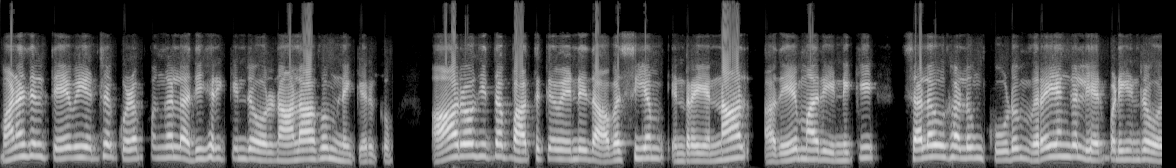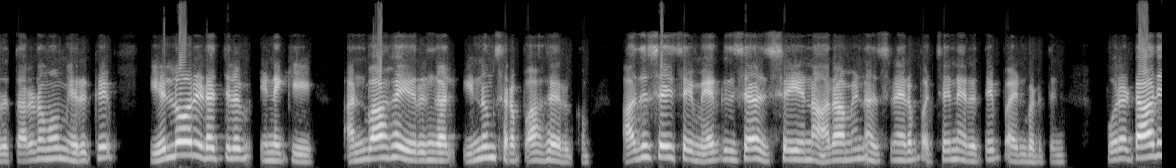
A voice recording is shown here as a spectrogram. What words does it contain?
மனதில் தேவையற்ற குழப்பங்கள் அதிகரிக்கின்ற ஒரு நாளாகவும் இன்னைக்கு இருக்கும். ஆரோக்கியத்தை பார்த்துக்க வேண்டியது அவசியம் என்ற எண்ணால் அதே மாதிரி இன்னைக்கு செலவுகளும் கூடும். விரயங்கள் ஏற்படுகின்ற ஒரு தருணமும் இருக்கு. எல்லோரிடத்திலும் இன்னைக்கு அன்பாக இருங்கள். இன்னும் சிறப்பாக இருக்கும். அதிசய செய் மேற்கு திசை அதிசயன் ஆறாமின் நேரம் பச்சை நிறத்தை பயன்படுத்துங்க. புரட்டாதி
